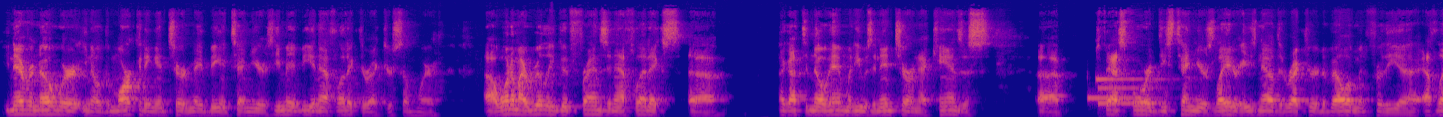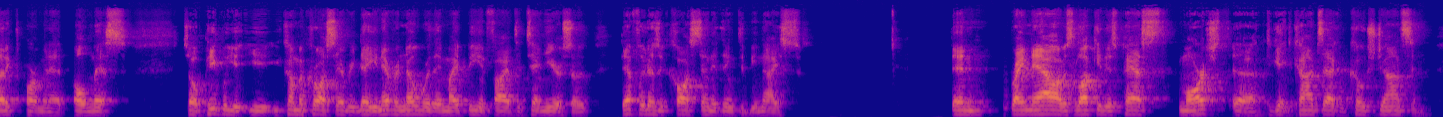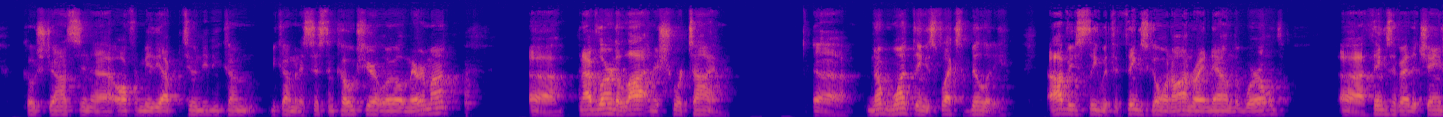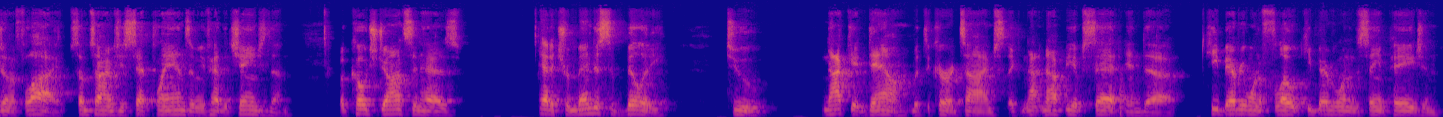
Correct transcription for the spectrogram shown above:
You never know where, you know, the marketing intern may be in 10 years. He may be an athletic director somewhere uh, one of my really good friends in athletics, uh, I got to know him when he was an intern at Kansas. Uh, fast forward these 10 years later, he's now director of development for the uh, athletic department at Ole Miss. So people you, you, you, come across every day, you never know where they might be in five to 10 years. So definitely doesn't cost anything to be nice. And right now, I was lucky this past March uh, to get in contact with Coach Johnson. Coach Johnson uh, offered me the opportunity to come become an assistant coach here at Loyola Marymount uh, and I've learned a lot in a short time. Uh, number one thing is flexibility. Obviously, with the things going on right now in the world, uh, things have had to change on the fly. Sometimes you set plans and we've had to change them. But Coach Johnson has had a tremendous ability to not get down with the current times, like not not be upset and uh, keep everyone afloat, keep everyone on the same page. And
